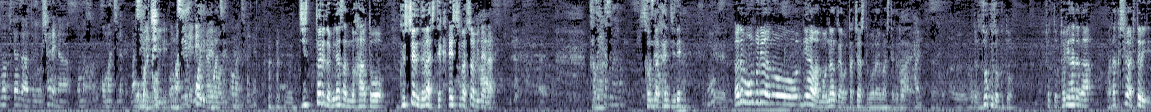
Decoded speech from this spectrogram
下北沢というおしゃれなおまお町だお町お町でね。お町でね。じっとりと皆さんのハートをぐっしょり濡らして返しましょうみたいな、風邪ひかせましょうそんな感じで、えーあでも本当にあのリハはもう何回も立ち会わせてもらいましたけど、あのあの本当続々とちょっと鳥肌が私は一人立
